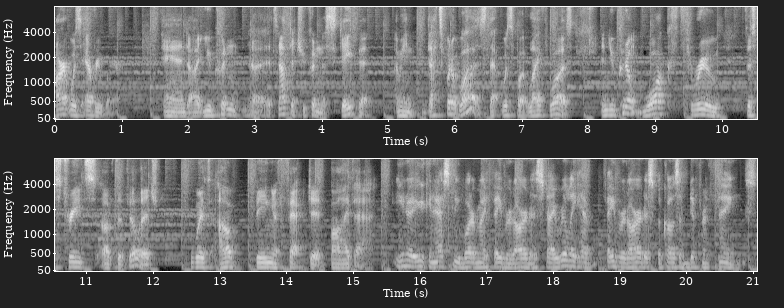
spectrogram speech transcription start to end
art was everywhere. And uh, you couldn't, uh, it's not that you couldn't escape it. I mean, that's what it was. That was what life was. And you couldn't walk through the streets of the village without being affected by that. You know, you can ask me what are my favorite artists. I really have favorite artists because of different things.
